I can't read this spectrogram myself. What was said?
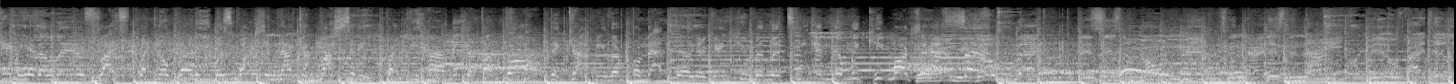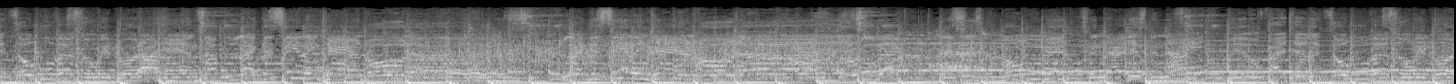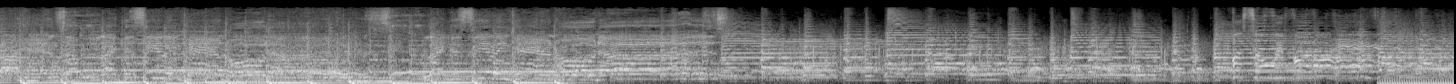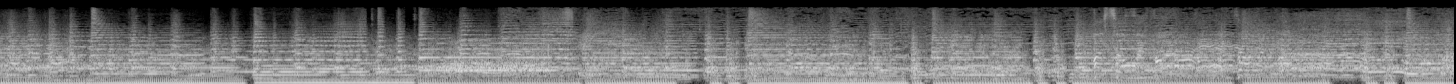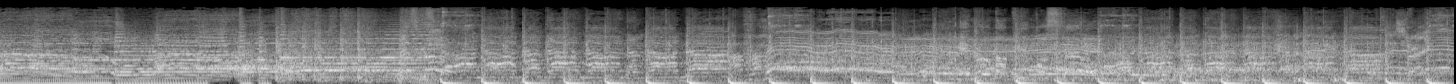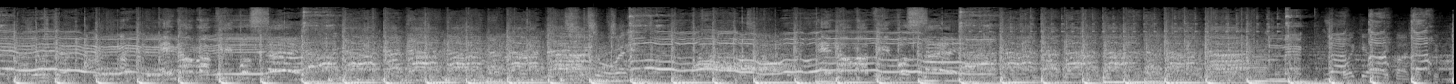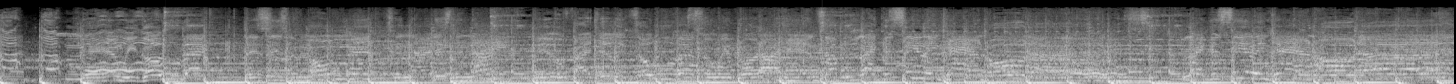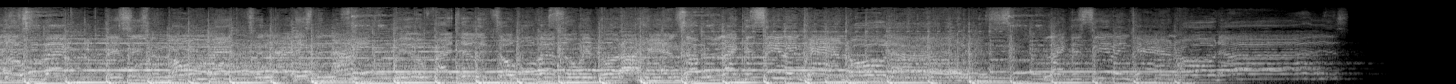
came here to live life like nobody was watching. I got my city right behind me. If I fall, they got me. Learn from that failure, gain humility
